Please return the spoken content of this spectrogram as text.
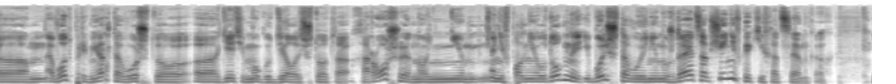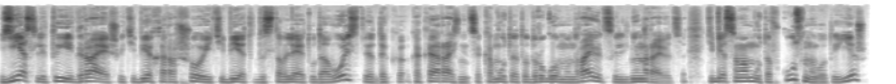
Эм, Вот пример того, что э, дети могут делать что-то хорошее, но не, не вполне удобное, и больше того, и не нуждаются вообще ни в каких оценках. Если ты играешь, и тебе хорошо, и тебе это доставляет удовольствие, да какая разница, кому-то это другому нравится или не нравится. Тебе самому-то вкусно, вот и ешь.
